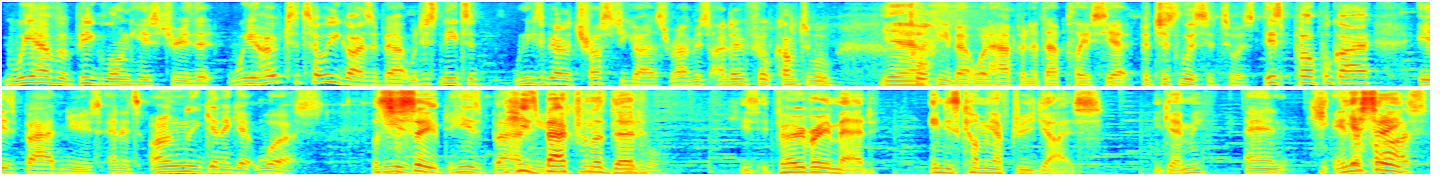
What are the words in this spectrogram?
we have a big long history that we hope to tell you guys about. We just need to we need to be able to trust you guys, right, Miss? I don't feel comfortable Yeah. talking about what happened at that place yet, but just listen to us. This purple guy is bad news, and it's only gonna get worse. Let's He just is- say he's bad. he's news. back from the dead. evil. he's very, very mad, and he's coming after you guys. You get me? And He, in yesterday. the past,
